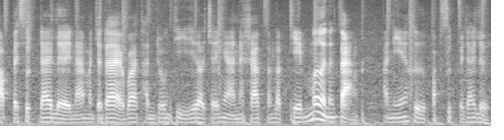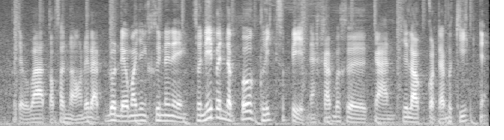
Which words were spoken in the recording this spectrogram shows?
ปรับไปสุดได้เลยนะ มันจะได้ว่าทันท่วงทีที่เราใช้งานนะครับสำหรับเกมเมอร์ต่างๆ อันนี้ก็คือปรับสุดไปได้เลย ก็จะแบบว่าตอบสนองได้แบบรวดเร็วมากยิ่งขึ้นนั่นเอง ส่วนนี้เป็น double click speed นะครับก็คือการที่เรากด double click เนี่ย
